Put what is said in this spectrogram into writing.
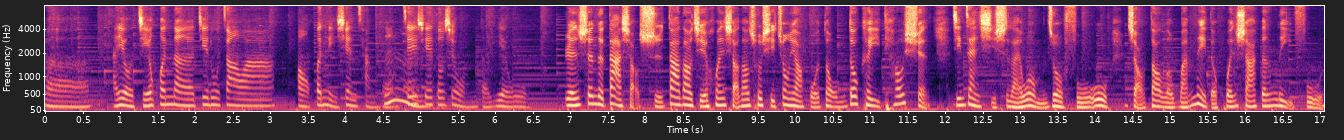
呃，还有结婚的记录照啊。哦，婚礼现场的这些都是我们的业务。人生的大小事，大到结婚，小到出席重要活动，我们都可以挑选金赞喜事来为我们做服务，找到了完美的婚纱跟礼服，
